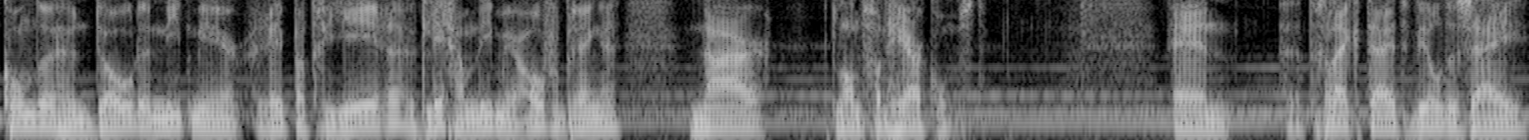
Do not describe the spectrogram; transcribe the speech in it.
konden hun doden niet meer repatriëren, het lichaam niet meer overbrengen naar het land van herkomst. En eh, tegelijkertijd wilden zij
